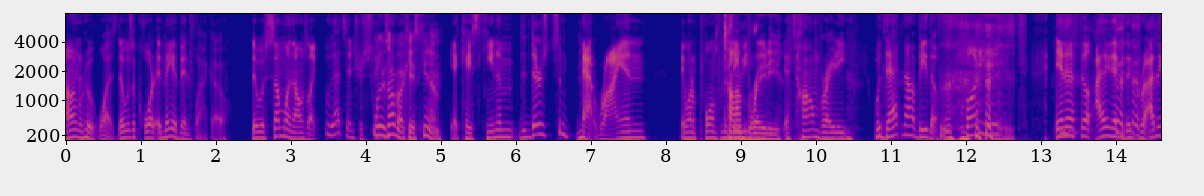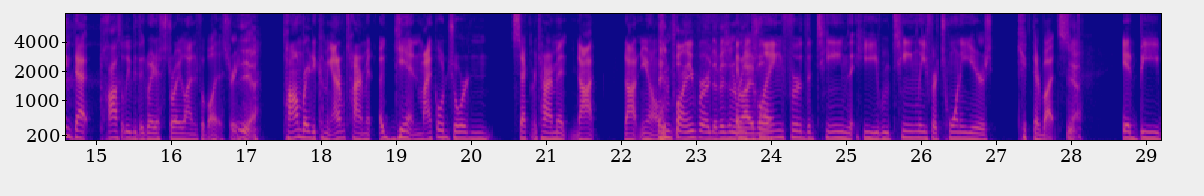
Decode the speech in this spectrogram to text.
I don't remember who it was. There was a quarter it may have been flacco there was someone I was like, "Ooh, that's interesting." Well, we were talking about Case Keenum. yeah, Case Keenum. There's some Matt Ryan. They want to pull him from the Tom CB Brady. yeah, Tom Brady. Would that not be the funniest NFL? I think that'd be the. I think that possibly be the greatest storyline in football history. Yeah. Tom Brady coming out of retirement again. Michael Jordan second retirement. Not not you know And playing for a division and rival. playing for the team that he routinely for 20 years kicked their butts. Yeah. It'd be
